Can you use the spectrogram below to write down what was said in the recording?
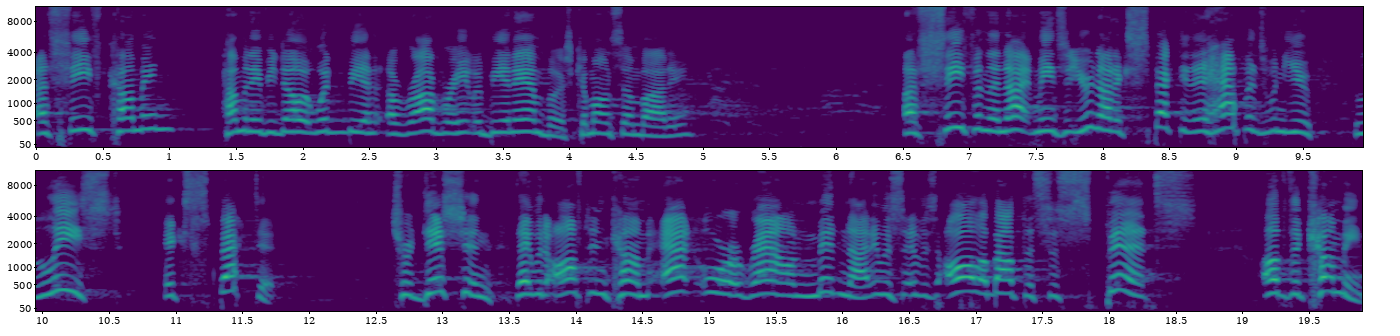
a thief coming, how many of you know it wouldn't be a, a robbery, it would be an ambush? Come on, somebody. A thief in the night means that you're not expecting it. It happens when you least expect it. Tradition, they would often come at or around midnight. It was, it was all about the suspense of the coming.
